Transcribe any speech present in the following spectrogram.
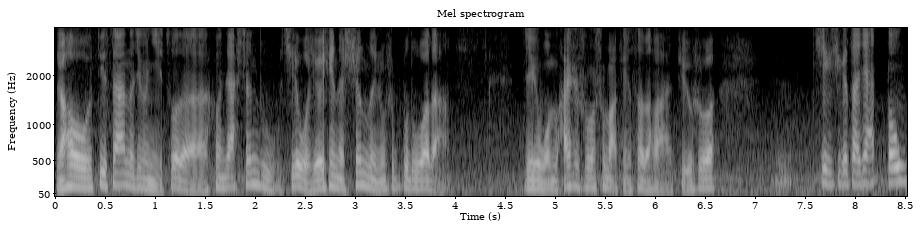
然后第三呢，就是你做的更加深度。其实我觉得现在深度内容是不多的。这个我们还是说数码评测的话，比如说，这个这个大家都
